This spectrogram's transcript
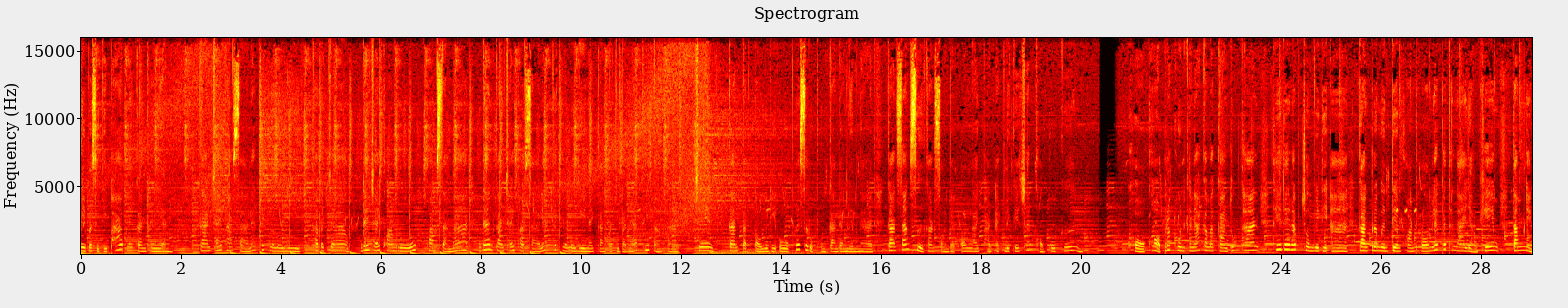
มีประสิทธิภาพในการเรียน ใช้ภาษาและเทคโนโลยี ข้าพเจ้าได้ใช้ความรู้ ความสามารถ ด้านการใช้ภาษาและเทคโนโลยีในการปฏิบัติหน้าที่ต่างๆ เช่น การตัดต่อวิดีโอเพื่อสรุปผลการดำเนินงาน การสร้างสื่อการสอนแบบออนไลน์ผ่านแอปพลิเคชันของ Google ขอขอบพระคุณคณะกรรมการทุกท่านที่ได้รับชมวิทีอาการประเมินเตรียมความพร้อมและพัฒนาอย่างเข้มตำแหน่ง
